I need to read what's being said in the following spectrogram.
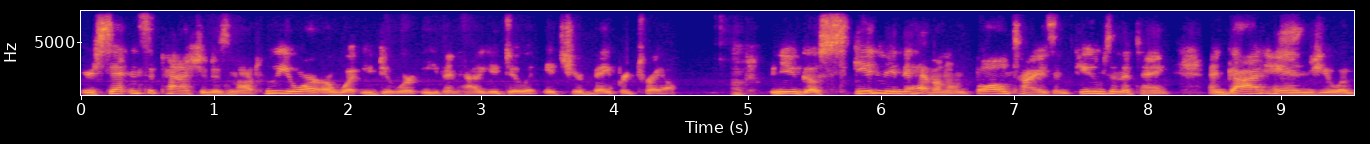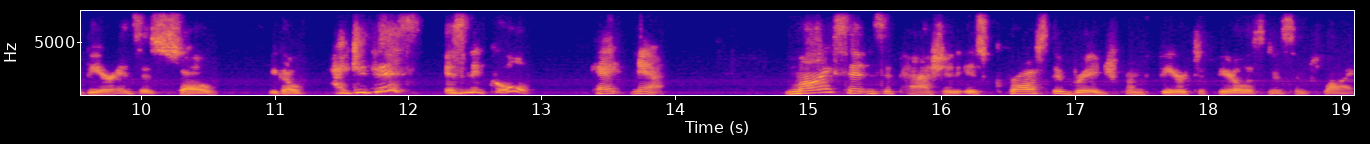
Your sentence of passion is not who you are or what you do or even how you do it. It's your vapor trail. Okay. When you go skidding into heaven on ball tires and fumes in the tank, and God hands you a beer and says, So, you go, I did this. Isn't it cool? Okay. Now, my sentence of passion is cross the bridge from fear to fearlessness and fly.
